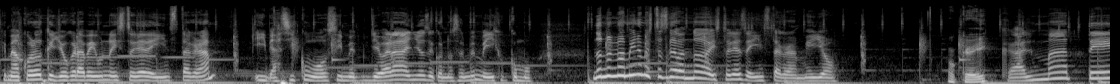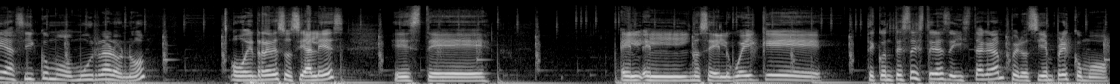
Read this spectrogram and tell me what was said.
que me acuerdo que yo grabé una historia de Instagram y así como si me llevara años de conocerme me dijo como, no, no, no, a mí no me estás grabando historias de Instagram. Y yo, Ok. cálmate, así como muy raro, ¿no? O en redes sociales, este, el, el, no sé, el güey que te contesta historias de Instagram, pero siempre como,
